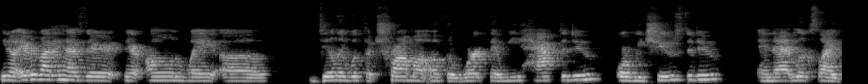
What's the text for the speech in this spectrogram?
you know everybody has their their own way of dealing with the trauma of the work that we have to do or we choose to do and that looks like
